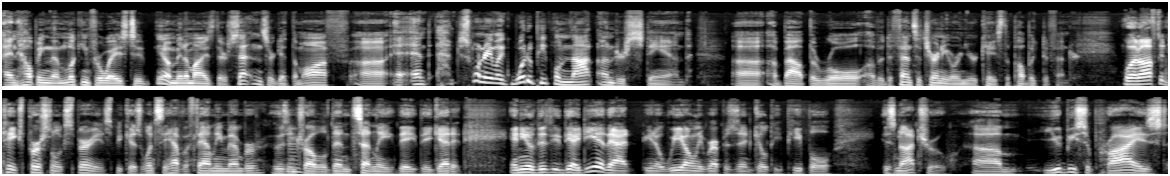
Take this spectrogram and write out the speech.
and helping them looking for ways to, you know, minimize their sentence or get them off. Uh, and I'm just wondering, like, what do people not understand uh, about the role of a defense attorney or, in your case, the public defender? Well, it often takes personal experience because once they have a family member who's in mm-hmm. trouble, then suddenly they, they get it. And, you know, the, the idea that, you know, we only represent guilty people is not true. Um, you'd be surprised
